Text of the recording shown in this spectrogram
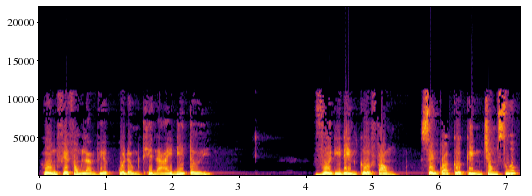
Hướng phía phòng làm việc của đồng thiên ái đi tới. Vừa đi đến cửa phòng, xuyên qua cửa kính trong suốt.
